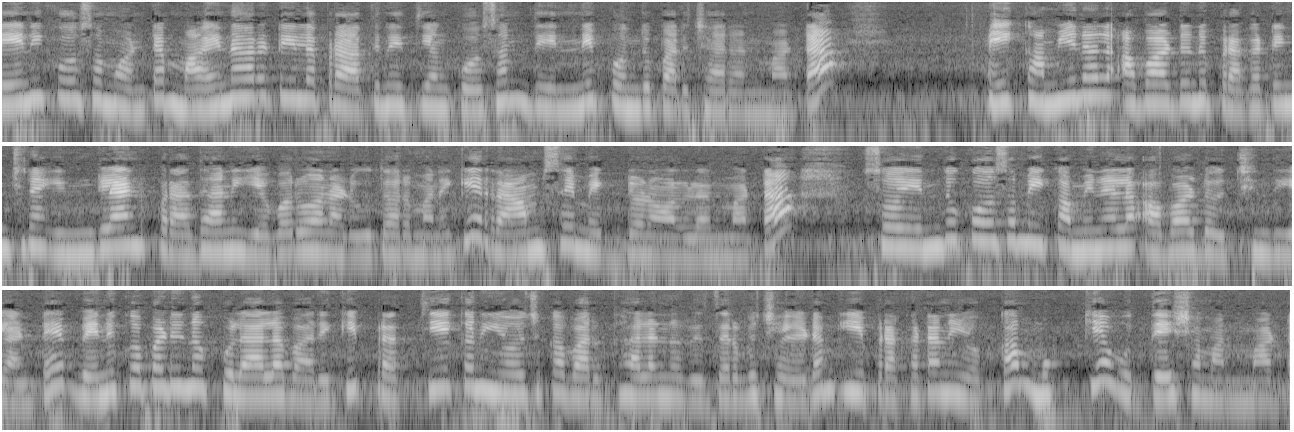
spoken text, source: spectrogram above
దేనికోసం అంటే మైనారిటీల ప్రాతినిధ్యం కోసం దీన్ని పొందుపరిచారనమాట ఈ కమ్యూనల్ అవార్డును ప్రకటించిన ఇంగ్లాండ్ ప్రధాని ఎవరు అని అడుగుతారు మనకి? రామ్సే మెక్డొనాల్డ్ అనమాట సో ఎందుకోసం ఈ కమ్యూనల్ అవార్డు వచ్చింది అంటే వెనుకబడిన కులాల వారికి ప్రత్యేక నియోజకవర్గాలను రిజర్వ్ చేయడం ఈ ప్రకటన యొక్క ముఖ్య ఉద్దేశం అనమాట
